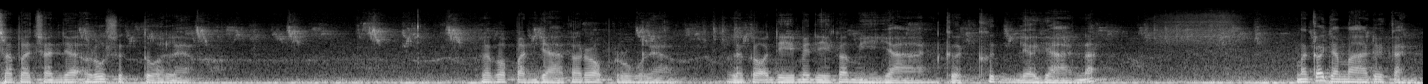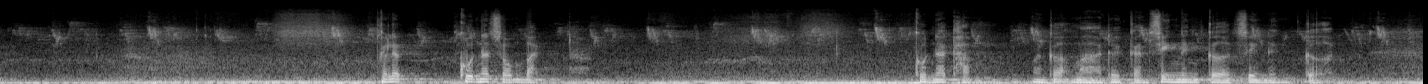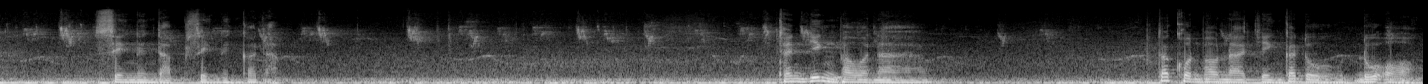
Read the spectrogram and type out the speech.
สัพชัญญะรู้สึกตัวแล้ว แล้วก็ปัญญาก็รอบรู้แล้ว แล้วก็ดีไม่ดีก็มีญาณเกิดขึ้นเรียกญาณนะ มันก็จะมาด้วยกันเขาเรียกคุณสมบัติ คุณธรรม มันก็มาด้วยกัน สิ่งหนึ่งเกิด สิ่งหนึ่งเกิด สิ่งหนึ่งดับ สิ่งหนึ่งก็ดับฉันยิ่งภาวนา ถ้าคนภาวนาจริงก็ดูดูออก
